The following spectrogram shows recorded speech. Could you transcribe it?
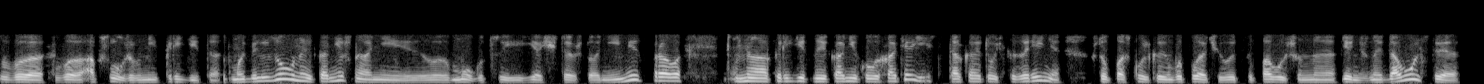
в, в обслуживании кредита. Мобилизованные, конечно, они э, могут, и я считаю, что они имеют право на кредитные каникулы, хотя есть такая точка зрения, что поскольку им выплачивается повышенное денежное довольствие,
